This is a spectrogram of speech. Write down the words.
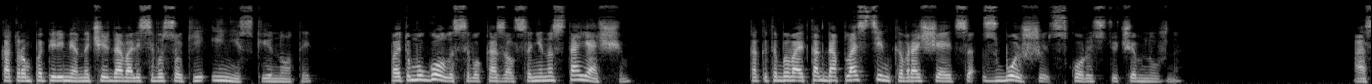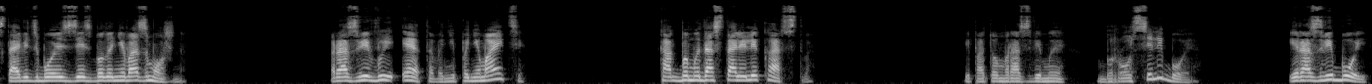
в котором попеременно чередовались высокие и низкие ноты. Поэтому голос его казался ненастоящим. как это бывает, когда пластинка вращается с большей скоростью, чем нужно. Оставить боя здесь было невозможно. Разве вы этого не понимаете? Как бы мы достали лекарства? И потом, разве мы бросили боя? И разве бой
